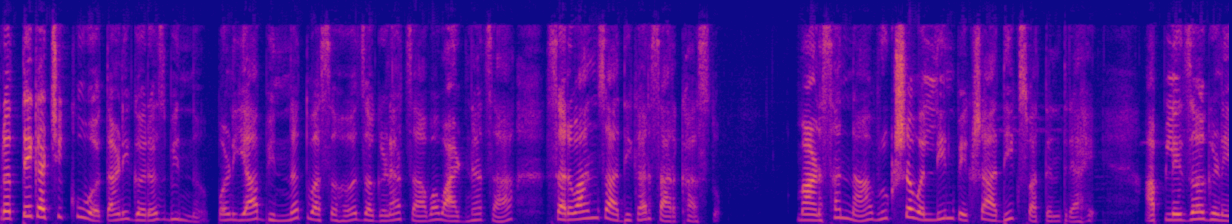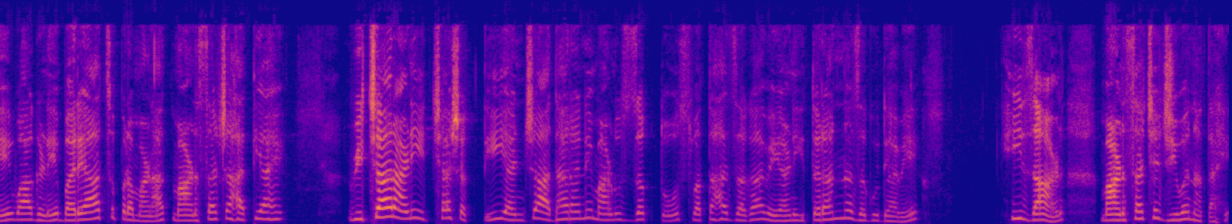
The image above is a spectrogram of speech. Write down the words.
प्रत्येकाची कुवत आणि गरज भिन्न पण या भिन्नत्वासह जगण्याचा व वाढण्याचा सर्वांचा अधिकार सारखा असतो. माणसांना वृक्षवल्लींपेक्षा अधिक स्वातंत्र्य आहे. आपले जगणे वागणे बऱ्याच प्रमाणात माणसाच्या हाती आहे. विचार आणि इच्छाशक्ती यांच्या आधाराने माणूस जगतो स्वतः जगावे आणि इतरांना जगू द्यावे ही जाण माणसाच्या जीवनात आहे.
